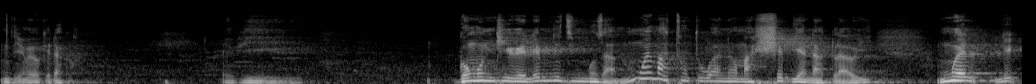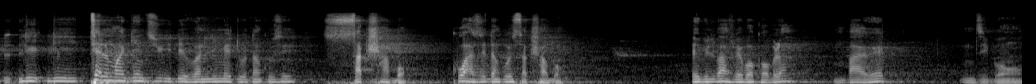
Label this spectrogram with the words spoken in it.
M'di mais OK d'accord. Et puis Gon moun ki relem ni di moun sa, mwen ma tantou anan mache bien ak la oui. Mwen li, li, li telman gen tiri devan li meto tankou se sak chabon. Kwaze tankou sak chabon. E bil ba fle bokob la, mba ret, mdi bon,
